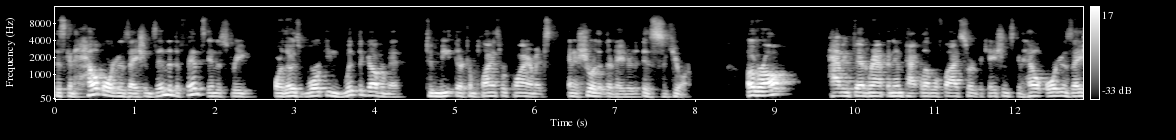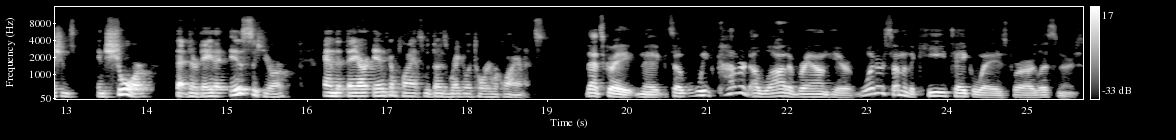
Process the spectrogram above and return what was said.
This can help organizations in the defense industry or those working with the government to meet their compliance requirements and ensure that their data is secure. Overall, having FedRAMP and Impact Level 5 certifications can help organizations ensure that their data is secure and that they are in compliance with those regulatory requirements. That's great, Nick. So we've covered a lot of ground here. What are some of the key takeaways for our listeners?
